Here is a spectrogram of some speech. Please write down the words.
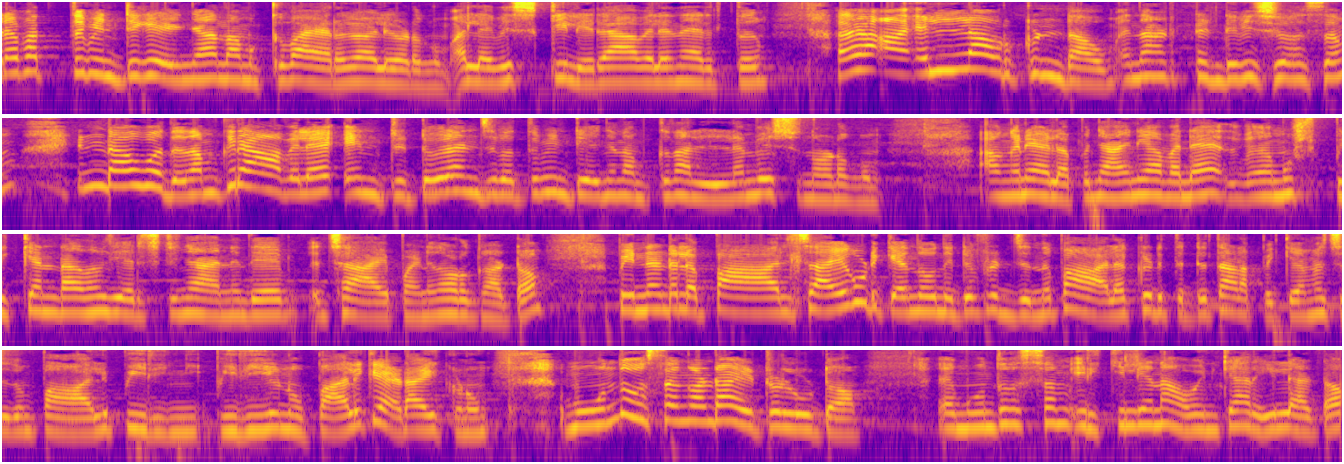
ഒരു പത്ത് മിനിറ്റ് കഴിഞ്ഞാൽ നമുക്ക് വയറ് കളി തുടങ്ങും. അല്ലെ? വിശക്കില്ലേ രാവിലെ നേരത്ത്? എല്ലാവർക്കും ഉണ്ടാവും. എന്നാണ് എന്റെ വിശ്വാസം? ഉണ്ടാവും അത്. നമുക്ക് രാവിലെ എനിറ്റിട്ട് ഒരു അഞ്ച് പത്ത് മിനിറ്റ് കഴിഞ്ഞാൽ നമുക്ക് നല്ല വിശന്ന് തുടങ്ങും. അങ്ങനെയല്ലോ അപ്പം ഞാൻ അവനെ മുഷിപ്പിക്കണ്ടെന്ന് വിചാരിച്ചിട്ട് ഞാനിതേ ചായപ്പണി തുടങ്ങാം കേട്ടോ പിന്നെ ഉണ്ടല്ലോ പാൽ ചായ കുടിക്കാൻ തോന്നിയിട്ട് ഫ്രിഡ്ജിൽ നിന്ന് പാലൊക്കെ എടുത്തിട്ട് തിളപ്പിക്കാൻ വെച്ചതും പാൽ പിരിഞ്ഞ് പിരിയണു പാൽ കേടായിക്കണു. മൂന്ന് ദിവസം കണ്ടായിട്ടുള്ളൂ കേട്ടോ മൂന്ന് ദിവസം ഇരിക്കില്ലണാവോ എനിക്കറിയില്ല കേട്ടോ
